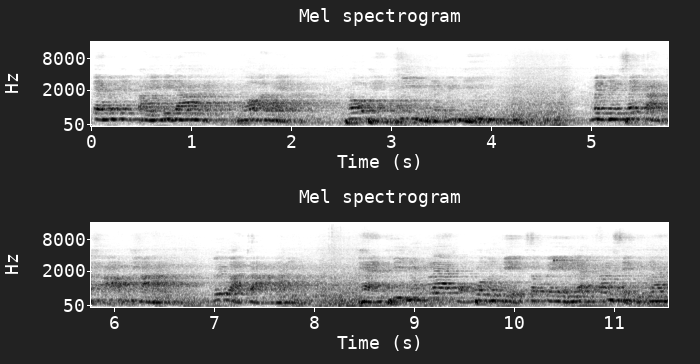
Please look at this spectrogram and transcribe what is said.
แต่มันยังไปไม่ได้ เพราะอะไรอะเพราะแผนที่ยังไม่มี มันยังใช้การถามทางด้วยวาจาอยู่แผนที่ยุคแรกของโปรตุเกสสเปนและฝรั่งเศสยุคแรก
